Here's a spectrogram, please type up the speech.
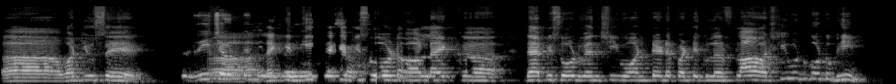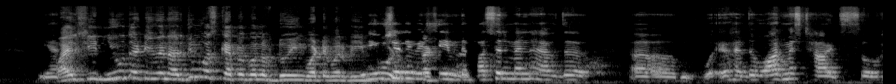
Uh, what you say? Reach out to Uh, him. like in he Geek was so- episode or like uh, the episode when she wanted a particular flower, she would go to Bhim. Yeah. While she knew that even Arjun was capable of doing whatever Bhim Usually could. we see the muscle men have the um, have the warmest hearts, so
